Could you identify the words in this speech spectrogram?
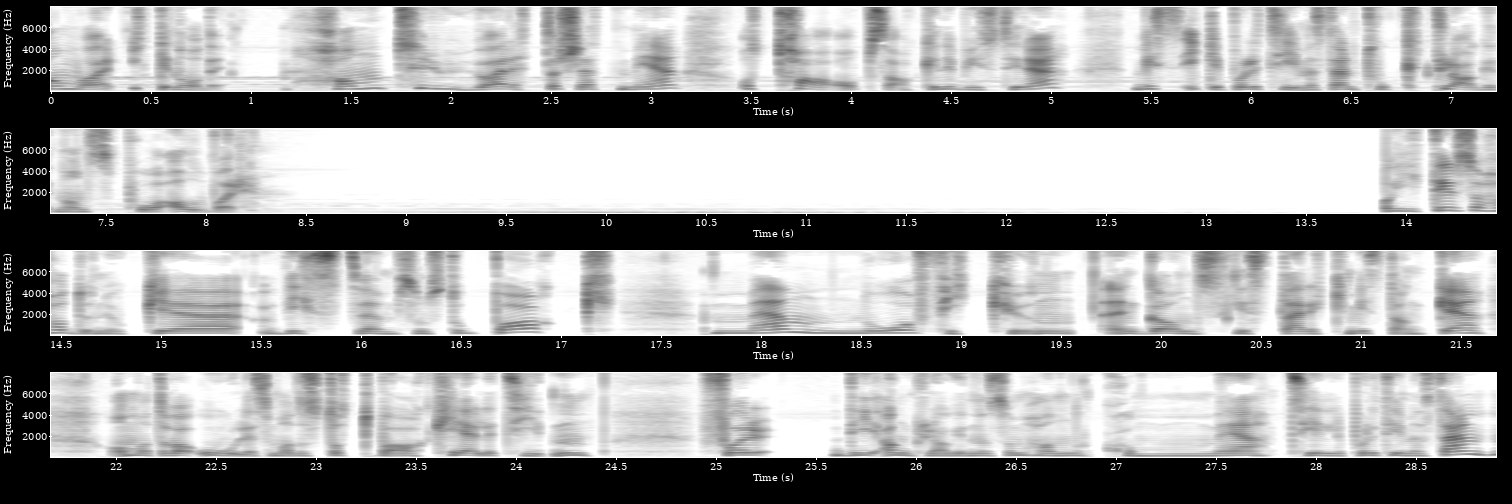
han var ikke nådig. Han trua rett og slett med å ta opp saken i bystyret hvis ikke politimesteren tok klagen hans på alvor. Og hittil så hadde hun jo ikke visst hvem som sto bak, men nå fikk hun en ganske sterk mistanke om at det var Ole som hadde stått bak hele tiden. For de anklagene som han kom med til politimesteren,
